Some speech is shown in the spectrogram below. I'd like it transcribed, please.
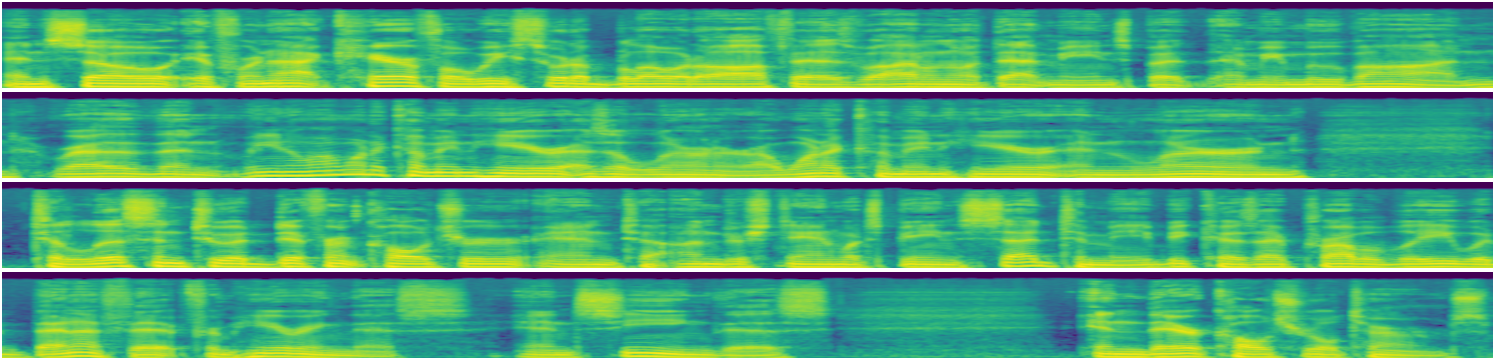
And so, if we're not careful, we sort of blow it off as, well, I don't know what that means, but and we move on rather than, you know, I want to come in here as a learner. I want to come in here and learn to listen to a different culture and to understand what's being said to me because I probably would benefit from hearing this and seeing this in their cultural terms.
